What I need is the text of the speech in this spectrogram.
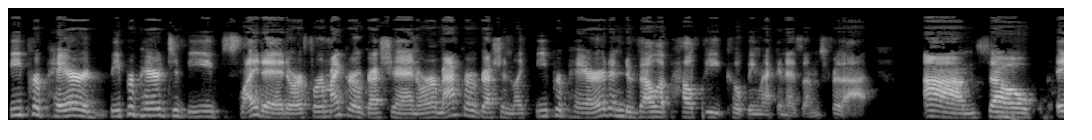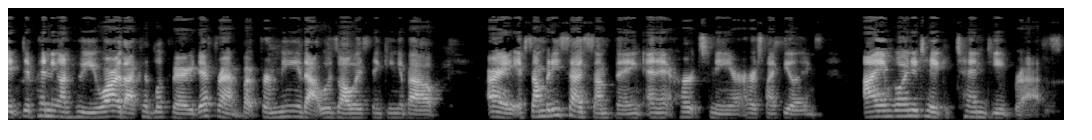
be prepared, be prepared to be slighted or for a microaggression or a macroaggression, like be prepared and develop healthy coping mechanisms for that. Um, so it depending on who you are, that could look very different. But for me, that was always thinking about, all right, if somebody says something and it hurts me or hurts my feelings, I am going to take 10 deep breaths.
